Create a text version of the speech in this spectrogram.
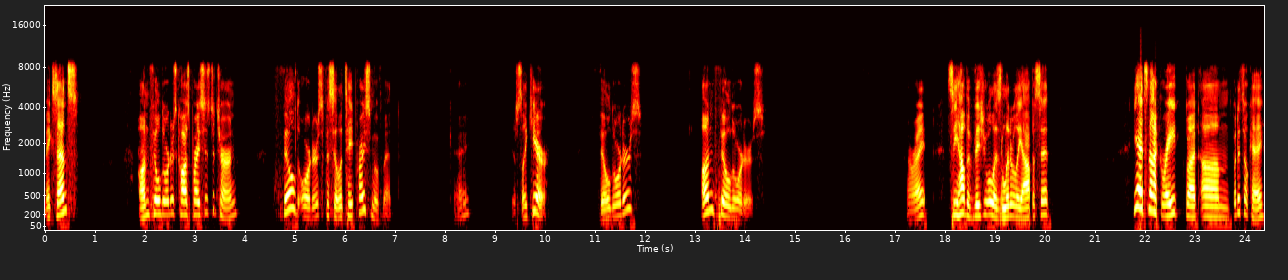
Make sense? Unfilled orders cause prices to turn. Filled orders facilitate price movement. Okay, just like here. Filled orders, unfilled orders. All right. See how the visual is literally opposite? Yeah, it's not great, but um, but it's okay.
